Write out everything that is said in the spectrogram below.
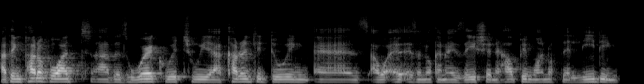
I think part of what uh, this work which we are currently doing as our as an organization, helping one of the leading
